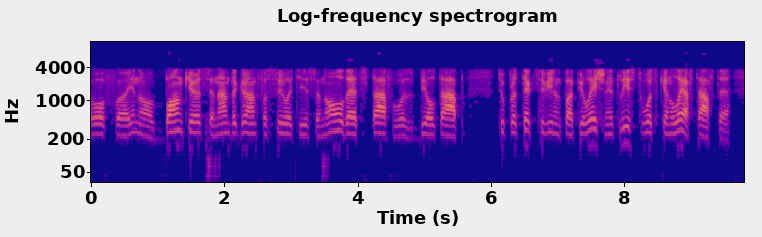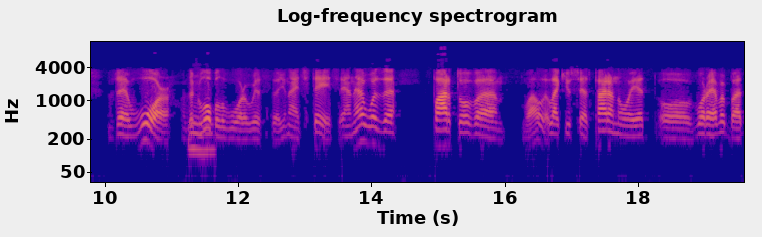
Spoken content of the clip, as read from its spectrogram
of uh, you know bunkers and underground facilities and all that stuff was built up to protect civilian population at least what can left after the war the Mhm. global war with the united states and that was a part of um, well like you said paranoia or whatever but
